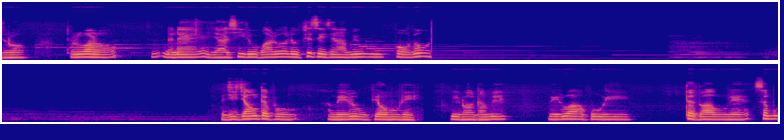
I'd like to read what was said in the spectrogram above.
ဆိုတော့သူတို့ကတော့ နည်းနည်းအရာရှိတို့ဘာတို့အဲ့လိုဖြစ်စေချင်တာမျိုးပေါ့နော်အကြီးချောင်းတက်ဖို့အမေတို့ပြောဘူးတယ်မိဘဒါပေမဲ့အမေတို့ကအကူကြီးတက်သွားဘူးတဲ့စက်မှု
